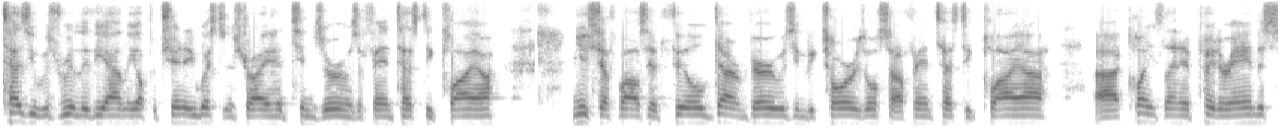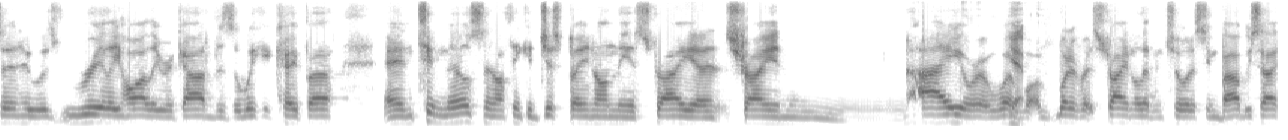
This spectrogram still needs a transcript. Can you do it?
Tassie was really the only opportunity. Western Australia had Tim who was a fantastic player. New South Wales had Phil. Darren Berry was in Victoria, was also a fantastic player. Uh, Queensland had Peter Anderson, who was really highly regarded as a wicketkeeper, and Tim Nielsen, I think, had just been on the Australia Australian a or yep. whatever Australian 11 tour to Zimbabwe. So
